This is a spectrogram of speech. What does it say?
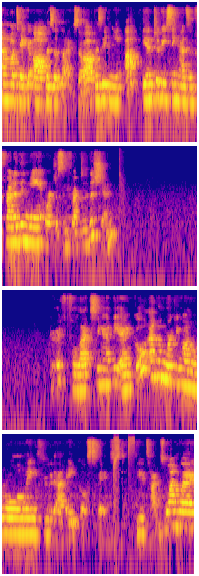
And we'll take the opposite leg. So opposite knee up, interlacing hands in front of the knee or just in front of the shin. Good, flexing at the ankle and then working on rolling through that ankle space. A few times one way,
